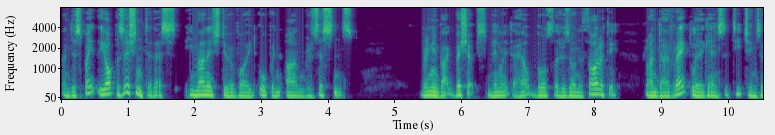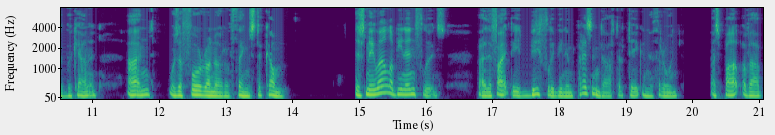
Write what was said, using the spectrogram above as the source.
and despite the opposition to this, he managed to avoid open armed resistance. Bringing back bishops, mainly to help bolster his own authority, ran directly against the teachings of Buchanan and was a forerunner of things to come. This may well have been influenced by the fact that he had briefly been imprisoned after taking the throne as part of a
